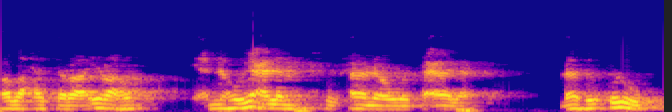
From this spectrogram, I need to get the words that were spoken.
فضح سرائرهم لأنه يعلم سبحانه وتعالى ما في القلوب.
